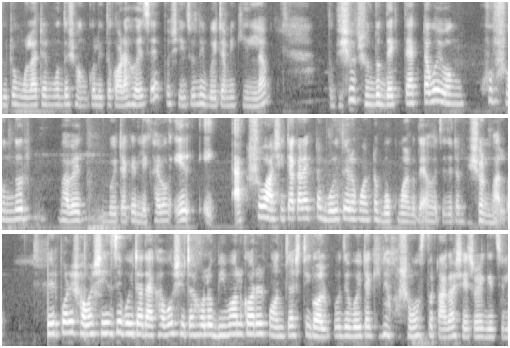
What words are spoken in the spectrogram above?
দুটো মোলাটের মধ্যে সংকলিত করা হয়েছে, তো সেই জন্যই বইটা আমি কিনলাম। তো ভীষণ সুন্দর দেখতে একটা বই এবং খুব সুন্দরভাবে বইটাকে লেখা এবং এর এই একশো আশি টাকার একটা বই তো এরকম একটা বুকমার্ক দেওয়া হয়েছে যেটা ভীষণ ভালো। এরপরে সবার শেষ যে বইটা দেখাবো, সেটা হলো বিমল করের পঞ্চাশটি গল্প। যে বইটা কিনে আমার সমস্ত টাকা শেষ হয়ে গেছিল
